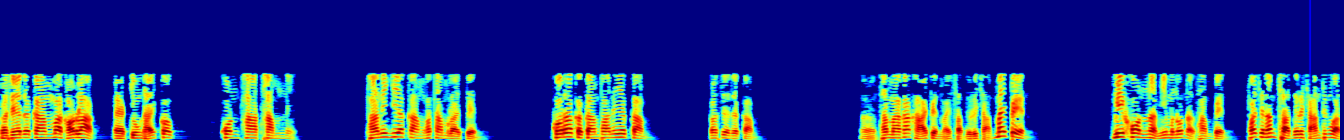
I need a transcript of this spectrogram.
เกษตรกรรมว่าเขาลากแอกจูงไถก็คนพาทำนี่ พาณิชยกรรมเขาทำอะไรเป็นโครกกรรมพาณิชยกรรม เกษตรกรรม เอ่อทำมาค้าขายเป็นไหมสัตว์ดิรฉานไม่เป็น มีคนน่ะ มีมนุษย์น่ะทำเป็น เพราะฉะนั้นสัตว์เดรัจฉานถึงว่า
